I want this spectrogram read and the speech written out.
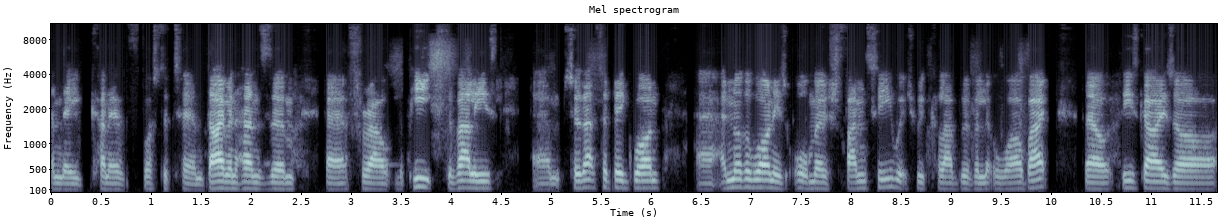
and they kind of what's the term, diamond hands them uh, throughout the peaks, the valleys. Um, so that's a big one. Uh, another one is Almost Fancy, which we collabed with a little while back. Now, these guys are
